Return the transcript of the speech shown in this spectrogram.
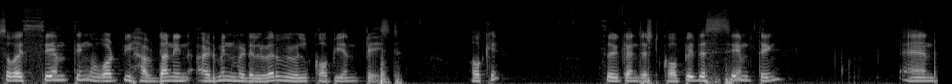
so guys same thing what we have done in admin middleware we will copy and paste. Okay? So you can just copy the same thing and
